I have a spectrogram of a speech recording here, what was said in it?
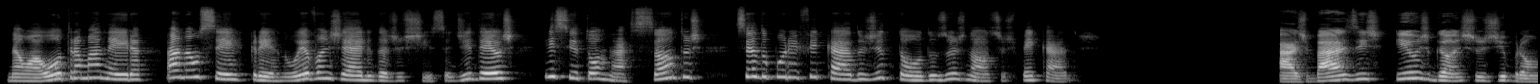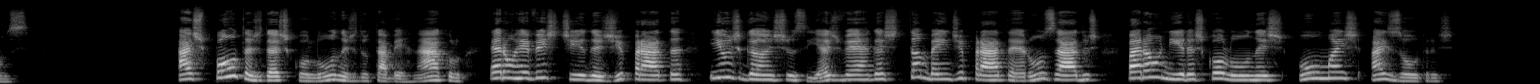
Não há outra maneira a não ser crer no Evangelho da Justiça de Deus e se tornar santos, sendo purificados de todos os nossos pecados as bases e os ganchos de bronze. As pontas das colunas do tabernáculo eram revestidas de prata e os ganchos e as vergas também de prata eram usados para unir as colunas umas às outras.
